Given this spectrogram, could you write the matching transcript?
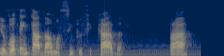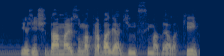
Eu vou tentar dar uma simplificada, tá? E a gente dá mais uma trabalhadinha em cima dela aqui,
